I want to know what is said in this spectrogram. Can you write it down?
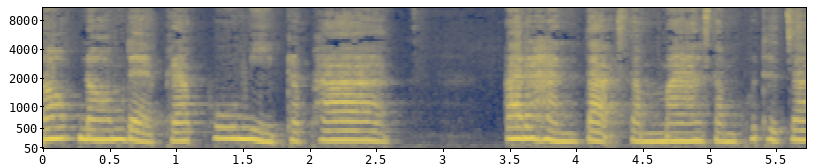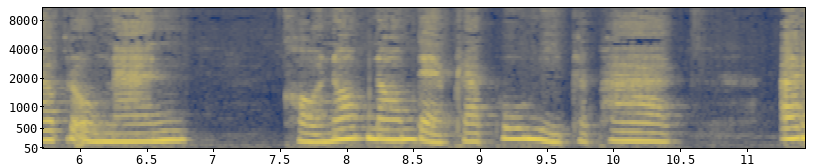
นอบน้อมแด่พระผู้มีพระภาค อรหันตสัมมาสัมพุทธเจ้าพระองค์นั้น ขอนอบน้อมแด่พระผู้มีพระภาค อร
